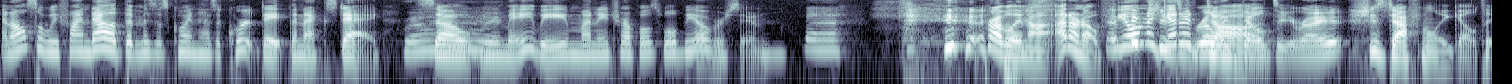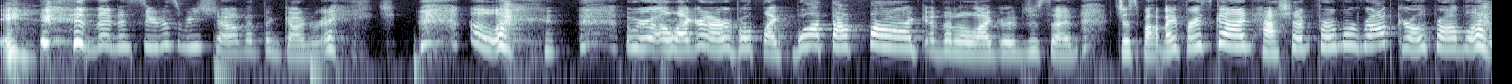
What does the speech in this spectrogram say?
And also we find out that Mrs. Coyne has a court date the next day. So maybe money troubles will be over soon. Eh. Probably not. I don't know. Fiona, get a really dog. guilty right She's definitely guilty. and then as soon as we show up at the gun range, Alle- we're Allegra and I were both like, "What the fuck?" And then Allegra just said, "Just bought my first gun." Hashtag for more rap girl problems.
